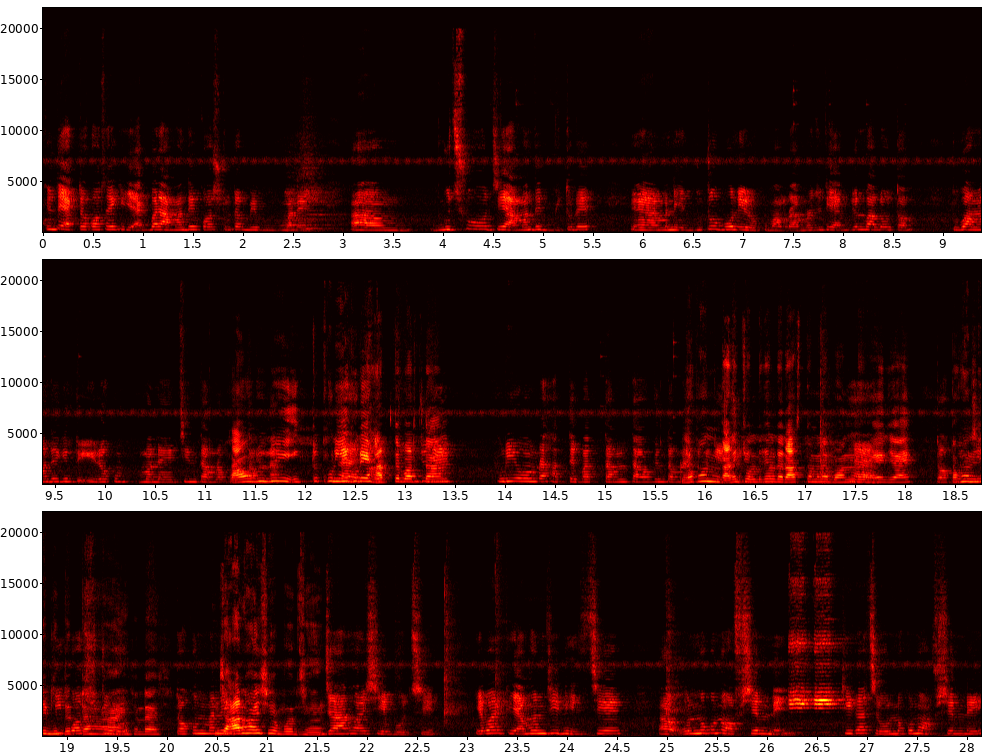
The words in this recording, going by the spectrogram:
কিন্তু একটা কথাই কি একবার আমাদের কষ্টটা মানে বুঝো যে আমাদের ভিতরে মানে দুটো বোন এরকম আমরা। আমরা যদি একজন ভালো হতাম তবু আমাদের কিন্তু এরকম মানে চিন্তা আমরা তাও যদি একটু খুঁড়িয়ে হ্যাঁ, খুঁড়িয়ে হাঁটতে পারতাম। ফুরিয়েও আমরা হাঁটতে পারতাম তাও কিন্তু আমরা যখন গাড়ি চলতে চলতে রাস্তা মানে বন্ধ হ্যাঁ, হয়ে যায় তখন যে ভিতরটা হয় তখন মানে যার হয় সে বোঝে। যার হয় সে বোঝে। এবার কি এমন জিনিস যে অন্য কোনো অপশন নেই ঠিক আছে? অন্য কোনো অপশন নেই।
